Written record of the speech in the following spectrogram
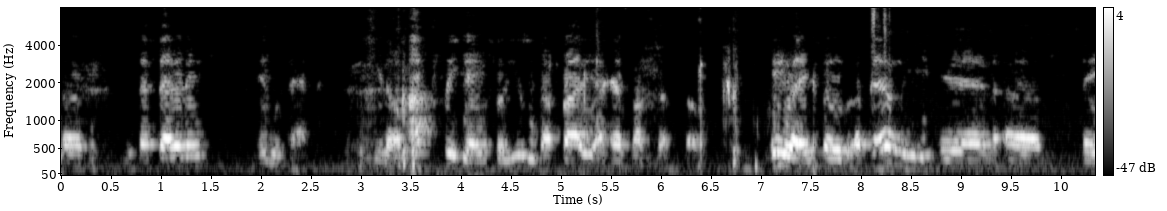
uh, with that Saturday. It was packed. You know, I pregame, so usually by Friday I have my stuff. So anyway, so apparently in um, a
